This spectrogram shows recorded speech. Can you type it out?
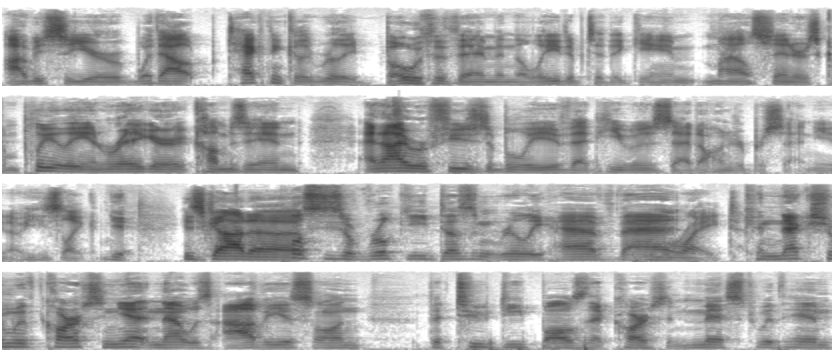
obviously you're without technically really both of them in the lead up to the game. Miles Sanders completely and Reagor comes in, and I refuse to believe that he was at 100. percent You know, he's like Yeah. he's got a Plus, he's a rookie, doesn't really have that Right. connection with Carson yet, and that was obvious on the two deep balls that Carson missed with him.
